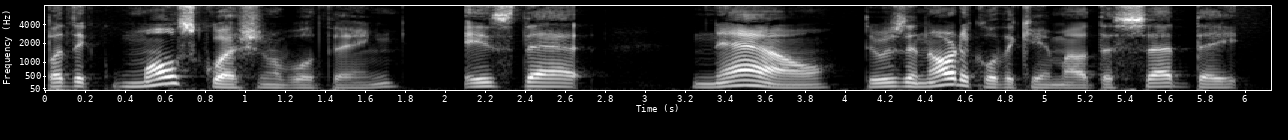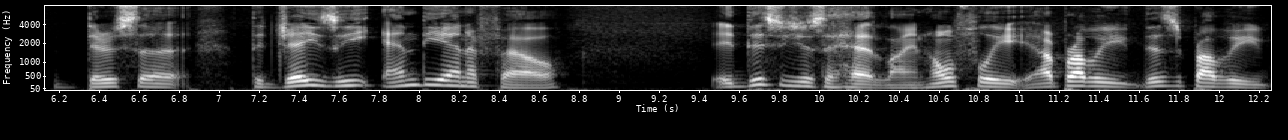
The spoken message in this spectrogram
But the most questionable thing is that now there was an article that came out that said they there's a the Jay Z and the NFL it, this is just a headline. Hopefully, I probably this is probably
